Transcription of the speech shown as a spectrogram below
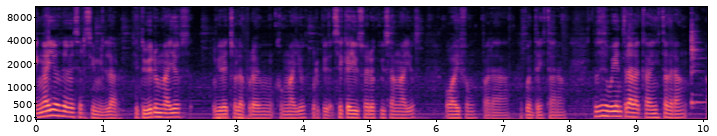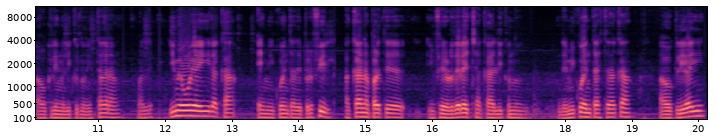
En iOS debe ser similar. Si tuviera un iOS, hubiera hecho la prueba con iOS porque sé que hay usuarios que usan iOS o iPhone para cuenta de Instagram. Entonces voy a entrar acá en Instagram, hago clic en el icono de Instagram, ¿vale? Y me voy a ir acá en mi cuenta de perfil. Acá en la parte inferior derecha, acá el icono de mi cuenta, este de acá. Hago clic ahí.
